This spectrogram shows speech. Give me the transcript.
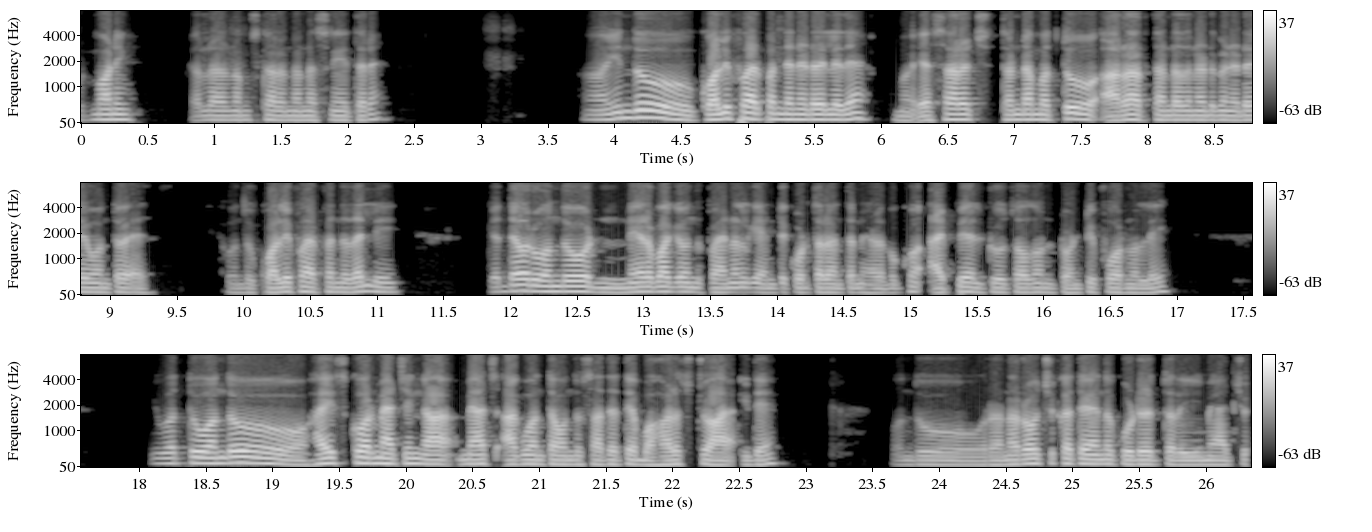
ಗುಡ್ ಮಾರ್ನಿಂಗ್ ಎಲ್ಲ ನಮಸ್ಕಾರ, ನನ್ನ ಸ್ನೇಹಿತರೆ. ಇಂದು ಕ್ವಾಲಿಫೈಯರ್ ಪಂದ್ಯ ನಡೆಯಲಿದೆ. ಎಸ್ ಆರ್ ಎಚ್ ತಂಡ ಮತ್ತು ಆರ್ ಆರ್ ತಂಡದ ನಡುವೆ ನಡೆಯುವಂತ ಒಂದು ಕ್ವಾಲಿಫೈಯರ್ ಪಂದ್ಯದಲ್ಲಿ ಗೆದ್ದವರು ಒಂದು ನೇರವಾಗಿ ಒಂದು ಫೈನಲ್ಗೆ ಎಂಟ್ರಿ ಕೊಡ್ತಾರೆ ಅಂತಾನೆ ಹೇಳಬೇಕು. I P L two thousand twenty ಫೋರ್ನಲ್ಲಿ ಇವತ್ತು ಒಂದು ಹೈ ಸ್ಕೋರ್ ಮ್ಯಾಚಿಂಗ್ ಮ್ಯಾಚ್ ಆಗುವಂತ ಒಂದು ಸಾಧ್ಯತೆ ಬಹಳಷ್ಟು ಇದೆ. ಒಂದು ರಣರೋಚಕತೆಯಿಂದ ಕೂಡಿರುತ್ತದೆ ಈ ಮ್ಯಾಚ್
